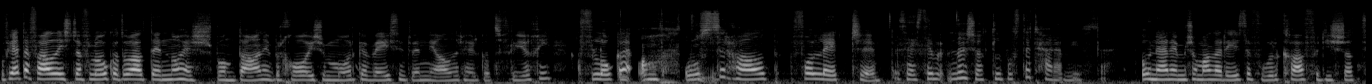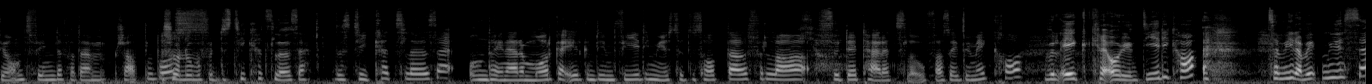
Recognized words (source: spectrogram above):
Auf jeden Fall ist der Flug, den du halt dann noch hast, spontan bekommen ist am Morgen, weiss nicht, wenn ich aller Herrgott zu früh geflogen Um und außerhalb von Lecce. Das heisst, musste mit einem Shuttlebus dorthin müssen. Und dann haben wir schon mal eine riesen Fuhr gehabt, für die Station zu finden von diesem Shuttlebus. Schon nur für das Ticket zu lösen. das Ticket zu lösen und haben dann am Morgen irgendwie um 4 Uhr müssen das Hotel verlassen, für dort herzulaufen. Also ich bin mitgekommen. Weil ich keine Orientierung habe. Jetzt haben wir auch mit müssen.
